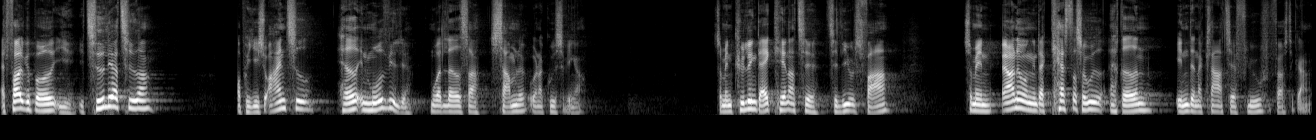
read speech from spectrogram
at folket både i, i tidligere tider og på Jesu egen tid havde en modvilje mod at lade sig samle under Guds vinger. Som en kylling, der ikke kender til, til livets fare. Som en ørneunge, der kaster sig ud af redden, inden den er klar til at flyve for første gang.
